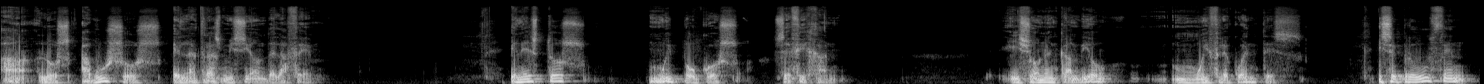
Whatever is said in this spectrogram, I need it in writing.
a los abusos en la transmisión de la fe. En estos muy pocos se fijan y son en cambio muy frecuentes y se producen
